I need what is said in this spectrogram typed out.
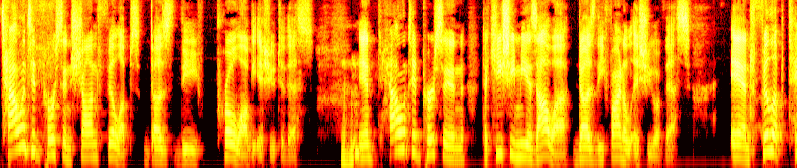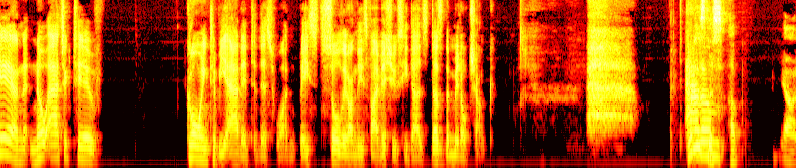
Talented person Sean Phillips does the prologue issue to this. Mhm. And talented person Takeshi Miyazawa does the final issue of this. And Philip Tan, no adjective going to be added to this one based solely on these five issues he does, does the middle chunk. What is Adam, this up? Yeah.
